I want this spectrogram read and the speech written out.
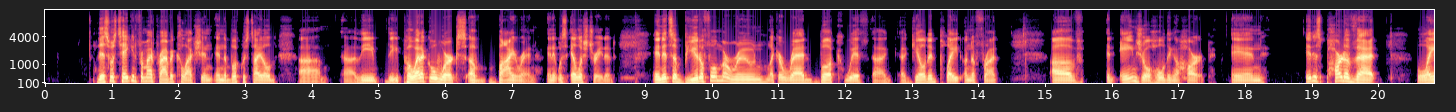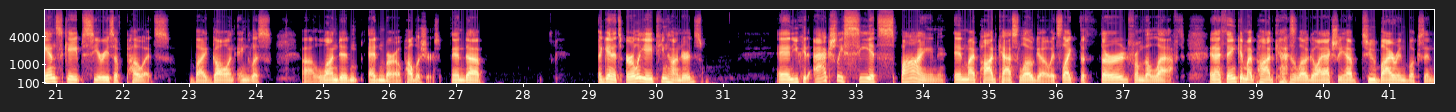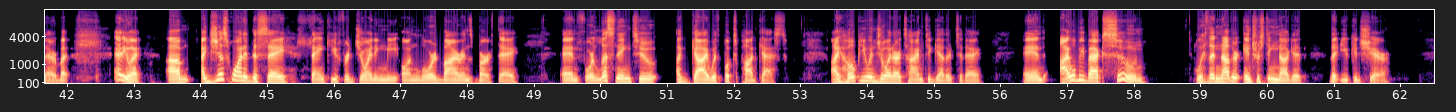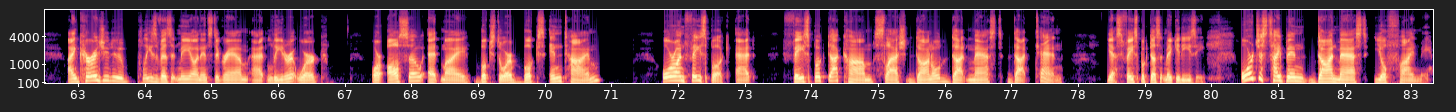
This was taken from my private collection, and the book was titled uh, uh, "the the Poetical Works of Byron," and it was illustrated. And it's a beautiful maroon, like a red book with a gilded plate on the front of an angel holding a harp, and it is part of that landscape series of poets by Gall and Inglis, uh, London, Edinburgh publishers. And uh, again, it's early 1800s. And you could actually see its spine in my podcast logo. It's like the third from the left. And I think in my podcast logo, I actually have two Byron books in there. But anyway, um, I just wanted to say thank you for joining me on Lord Byron's birthday and for listening to a Guy with Books podcast. I hope you enjoyed our time together today. And I will be back soon with another interesting nugget that you could share. I encourage you to please visit me on Instagram at Leader at Work or also at my bookstore, Books in Time, or on Facebook at facebook.com slash donald.mast.10. Yes, Facebook doesn't make it easy. Or just type in Don Mast, you'll find me.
